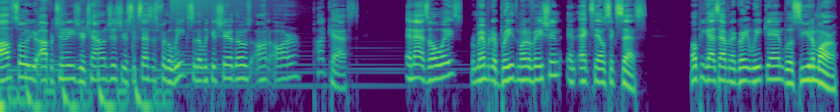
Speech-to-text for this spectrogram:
also your opportunities, your challenges, your successes for the week so that we can share those on our podcast. And as always, remember to breathe motivation and exhale success. Hope you guys having a great weekend. We'll see you tomorrow.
